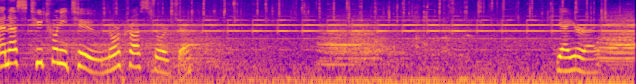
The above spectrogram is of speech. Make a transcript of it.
NS 222, Norcross, Georgia. Yeah, you're right.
